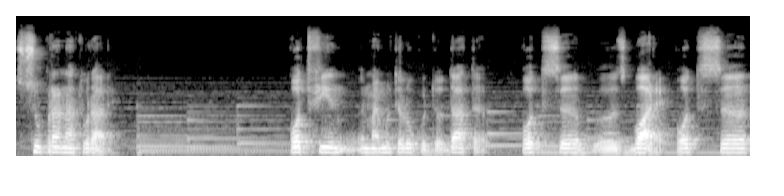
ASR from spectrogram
supranaturale. Pot fi în mai multe locuri deodată, pot să uh, zboare, pot să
